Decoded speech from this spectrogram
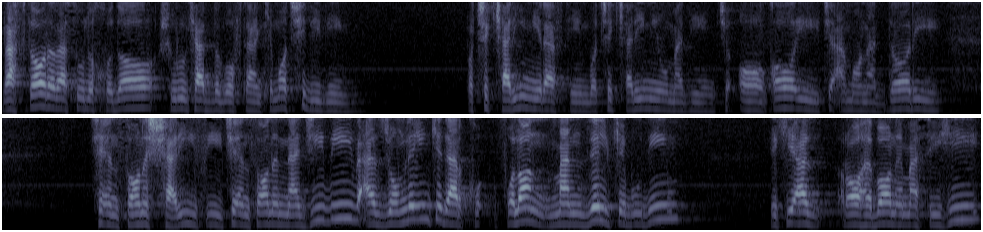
رفتار رسول خدا شروع کرد به گفتن که ما چی دیدیم؟ با چه کریمی رفتیم؟ با چه کریمی اومدیم؟ چه آقایی؟ چه امانتداری؟ چه انسان شریفی؟ چه انسان نجیبی؟ و از جمله این که در فلان منزل که بودیم یکی از راهبان مسیحی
